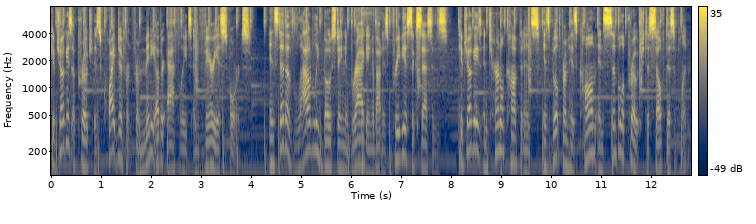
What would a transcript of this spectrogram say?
Kipchoge's approach is quite different from many other athletes in various sports. Instead of loudly boasting and bragging about his previous successes, Kipchoge's internal confidence is built from his calm and simple approach to self-discipline.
